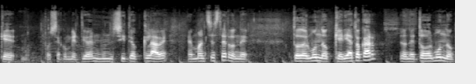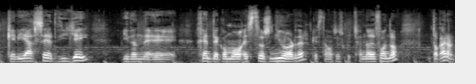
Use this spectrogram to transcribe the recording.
que pues se convirtió en un sitio clave en Manchester donde todo el mundo quería tocar, donde todo el mundo quería ser DJ y donde eh, gente como estos New Order que estamos escuchando de fondo tocaron.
